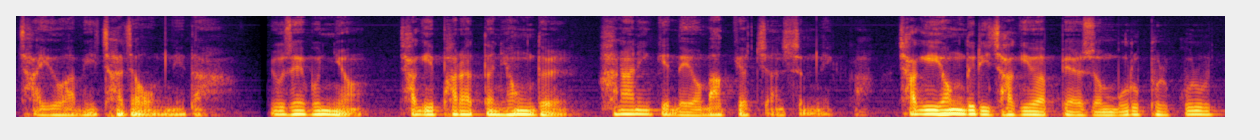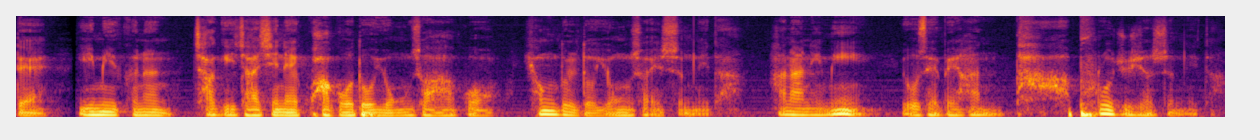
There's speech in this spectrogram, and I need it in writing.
자유함이 찾아옵니다. 요셉은요, 자기 팔았던 형들 하나님께 내어 맡겼지 않습니까? 자기 형들이 자기 앞에서 무릎을 꿇을 때 이미 그는 자기 자신의 과거도 용서하고 형들도 용서했습니다. 하나님이 요셉의 한 다 풀어주셨습니다.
